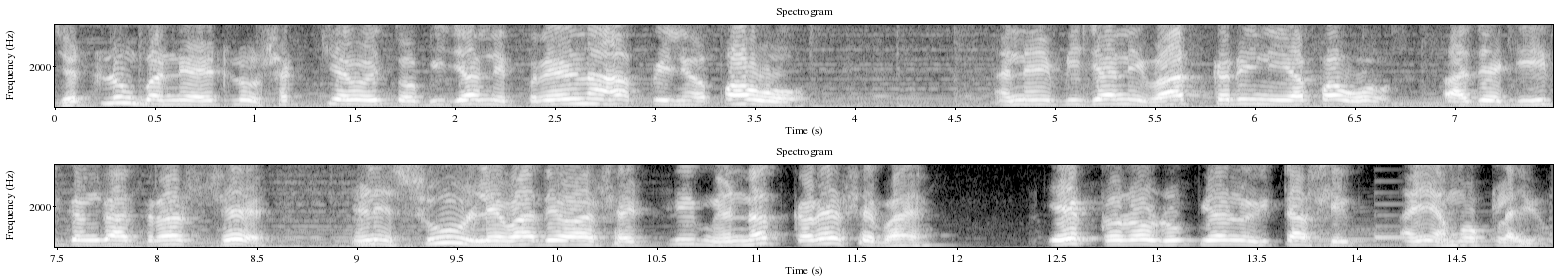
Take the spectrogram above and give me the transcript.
જેટલું બને એટલું શક્ય હોય તો બીજાને પ્રેરણા આપીને અપાવો. અને બીજાની વાત કરીને અપાવો. આજે ગીર ગંગા ટ્રસ્ટ છે. એને શું લેવા દેવા છે? એટલી મહેનત કરે છે ભાઈ. એક કરોડ રૂપિયાનું ઇટાશીપ અહીંયા મોકલાયું.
